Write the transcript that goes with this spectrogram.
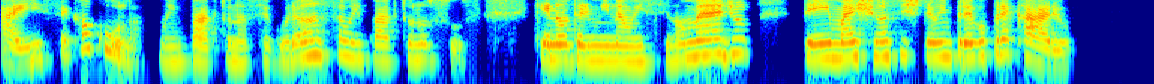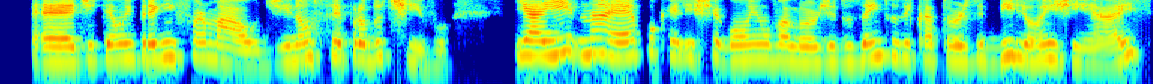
Aí você calcula o impacto na segurança, o impacto no SUS. Quem não termina o ensino médio tem mais chance de ter um emprego precário, é, de ter um emprego informal, de não ser produtivo. E aí, na época, ele chegou em um valor de 214 bilhões de reais,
